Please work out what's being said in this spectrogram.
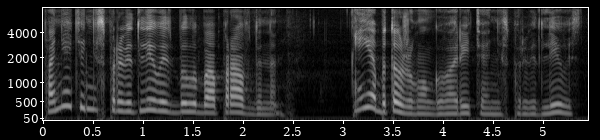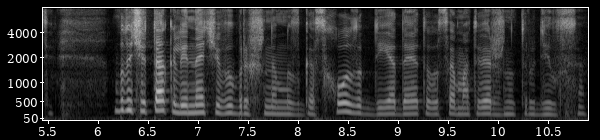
понятие несправедливость было бы оправдано. И я бы тоже мог говорить о несправедливости, будучи так или иначе выброшенным из госхоза, где я до этого самоотверженно трудился.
